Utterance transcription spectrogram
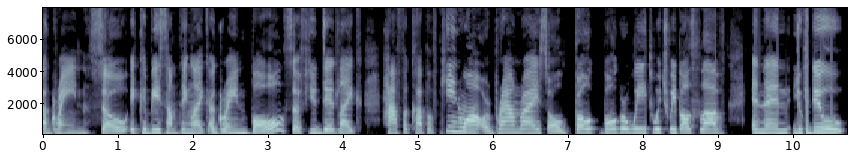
a grain. So it could be something like a grain bowl. So if you did like half a cup of quinoa or brown rice or bul- bulgur wheat, which we both love, and then you could do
